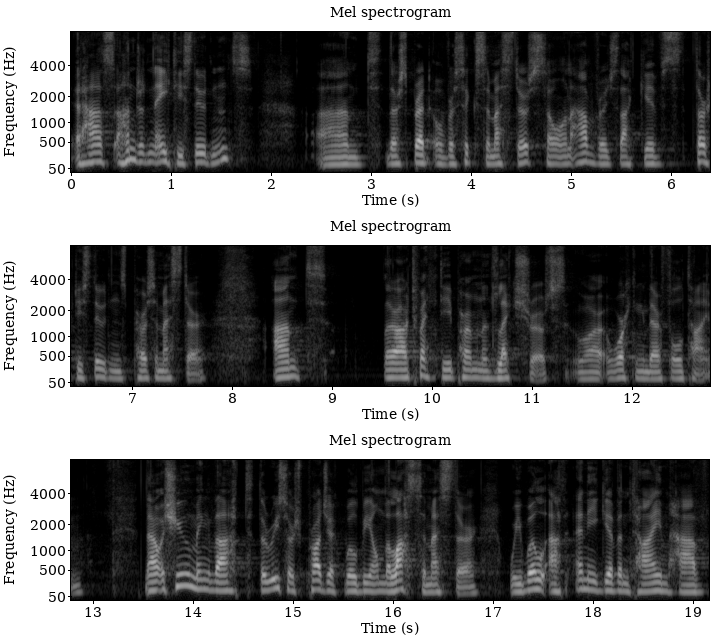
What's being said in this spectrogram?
it has 180 students and they're spread over six semesters. So on average, that gives 30 students per semester. And there are 20 permanent lecturers who are working there full time. Now, assuming that the research project will be on the last semester, we will at any given time have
